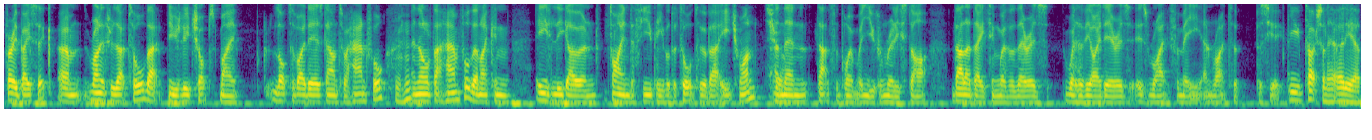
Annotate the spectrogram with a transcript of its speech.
very basic. Um, run it through that tool. That usually chops my lots of ideas down to a handful, Mm-hmm. and then of that handful, then I can easily go and find a few people to talk to about each one, Sure. and then that's the point where you can really start validating whether there is whether the idea is is right for me and right to pursue. You touched on it earlier.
